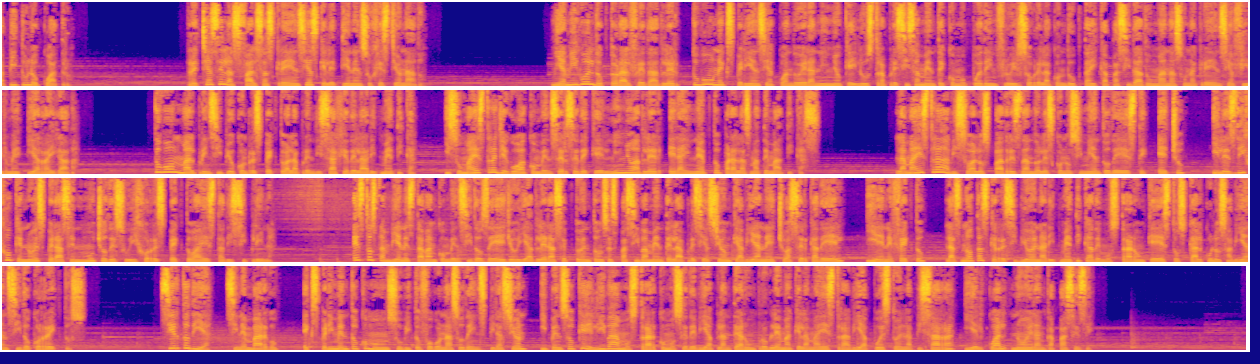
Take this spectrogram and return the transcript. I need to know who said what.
Speaker 1: Capítulo 4. Rechace las falsas creencias que le tienen sugestionado. Mi amigo el Dr. Alfred Adler tuvo una experiencia cuando era niño que ilustra precisamente cómo puede influir sobre la conducta y capacidad humanas una creencia firme y arraigada. Tuvo un mal principio con respecto al aprendizaje de la aritmética, y su maestra llegó a convencerse de que el niño Adler era inepto para las matemáticas. La maestra avisó a los padres dándoles conocimiento de este hecho, y les dijo que no esperasen mucho de su hijo respecto a esta disciplina. Estos también estaban convencidos de ello y Adler aceptó entonces pasivamente la apreciación que habían hecho acerca de él, y en efecto, las notas que recibió en aritmética demostraron que estos cálculos habían sido correctos. Cierto día, sin embargo, experimentó como un súbito fogonazo de inspiración y pensó que él iba a mostrar cómo se debía plantear un problema que la maestra había puesto en la pizarra y el cual no eran capaces de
